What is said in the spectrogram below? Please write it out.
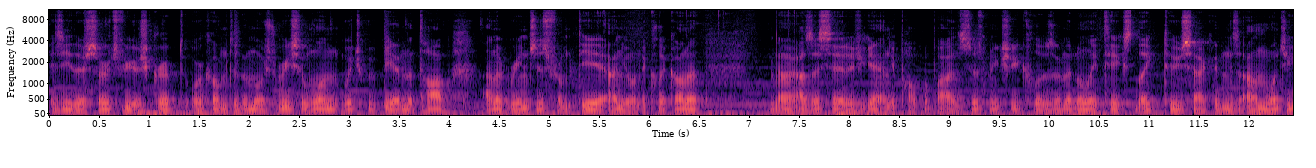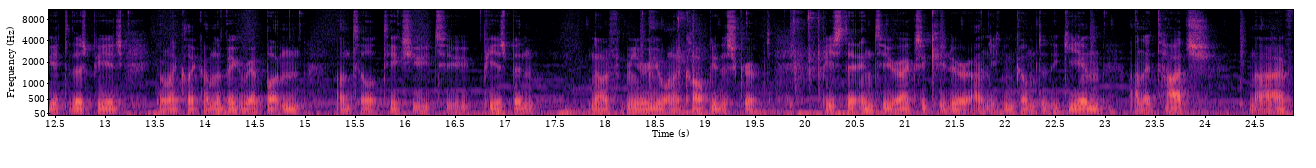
is either search for your script or come to the most recent one, which would be in the top, and it ranges from date, and you want to click on it. Now, as I said, if you get any pop-up ads, just make sure you close them. It only takes like two seconds, and once you get to this page, you want to click on the big red button until it takes you to Pastebin. Now, from here, you want to copy the script, paste it into your executor, and you can come to the game and attach now I've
